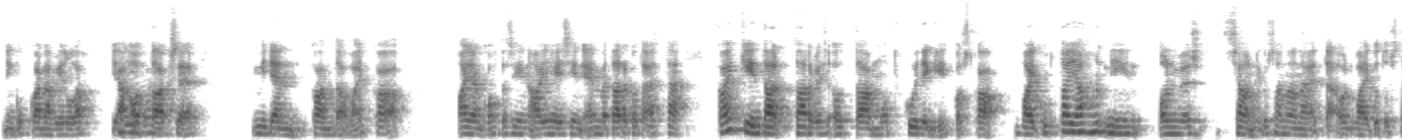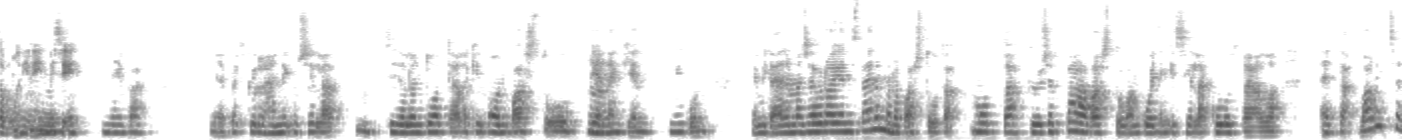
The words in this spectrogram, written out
niin kuin kanavilla ja Niinpä. ottaako se, miten kantaa vaikka ajankohtaisiin aiheisiin. En mä tarkoita, että kaikkiin tar- tarvitsisi ottaa, mutta kuitenkin, koska vaikuttaja, niin on myös, se on niin sanana, että on vaikutusta muihin Mm. ihmisiin. Niinpä. Jep, että kyllähän niin kuin sillä sisällön tuottajallakin on vastuu Mm. tietenkin. Niin kuin, ja mitä enemmän seuraajia, niin sitä enemmän on vastuuta. Mutta kyllä se päävastuu on kuitenkin sillä kuluttajalla, että valitse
